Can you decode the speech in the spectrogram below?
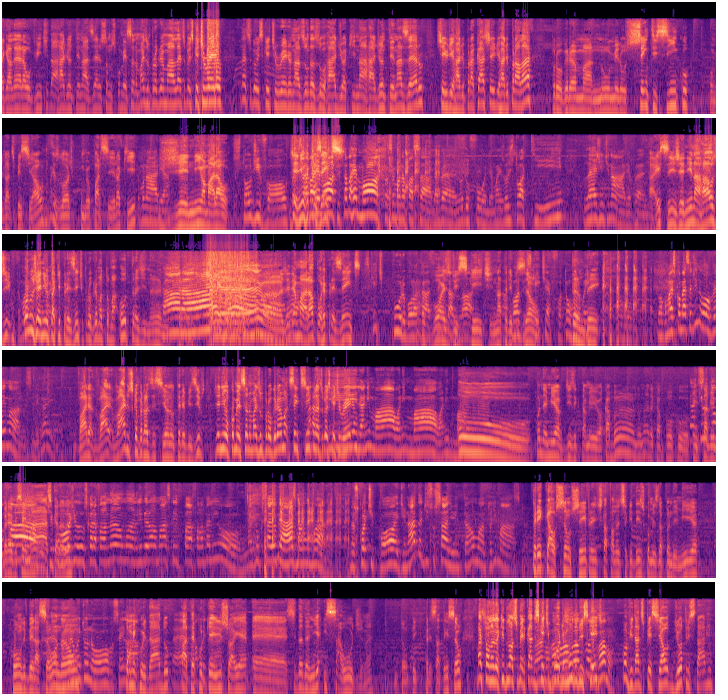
Aí, galera, ouvinte da Rádio Antena Zero. Estamos começando mais um programa Let's Go Skate Radio. Let's Go Skate Radio nas ondas do rádio aqui na Rádio Antena Zero. Cheio de rádio pra cá, cheio de rádio pra lá. Programa número 105. Convidado especial, mas lógico, com meu parceiro aqui, Tamo na área. Geninho Amaral. Estou de volta. Geninho estava represente. remoto, estava remoto a semana passada, velho, do Folha, mas hoje estou aqui, Legend na área, velho. Aí sim, Geninho na house. Quando aí, o Geninho tamo tá aqui presente, o programa toma outra dinâmica. Caralho! É, mano. mano. Geninho Amaral, pô, represente. Skate puro, bolotado. A voz do skate na A televisão. voz do skate é foto Também. Logo mais começa de novo, hein, mano? Se liga aí. Várias, várias- vários campeonatos esse ano televisivos. Geninho, começando mais um programa, 105, Let's Go Skate Radio. Animal, animal, animal. O pandemia dizem que tá meio acabando, né? Daqui a pouco, É quem sabe que em breve falo, sem máscara, Tipo, né? hoje os caras falam, não, mano, liberou a máscara e pá, fala, velhinho, mas nunca saiu minha asma, não, mano. Meus corticoides, nada disso saiu, então, mano, tô de máscara. Precaução sempre, a gente tá falando isso aqui desde o começo da pandemia, com liberação ou É não. muito novo, sei lá. Tomem mano. cuidado, É, até porque cuidado. isso aí é, é cidadania e saúde, né? Então tem que prestar atenção. Mas falando aqui do nosso mercado Vamos, skateboard, vamos, mundo vamos, do skate, convidado especial de outro estado.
